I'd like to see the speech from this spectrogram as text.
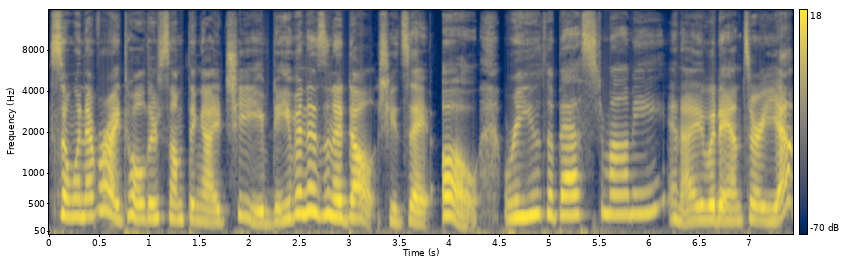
So whenever I told her something I achieved, even as an adult, she'd say, Oh, were you the best, mommy? And I would answer, Yep,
